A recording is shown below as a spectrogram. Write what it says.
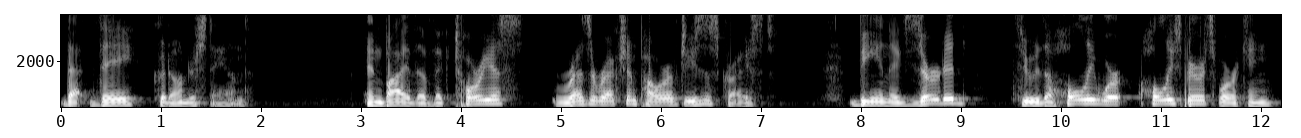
that they could understand. And by the victorious resurrection power of Jesus Christ, being exerted through the Holy, Holy Spirit's working,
